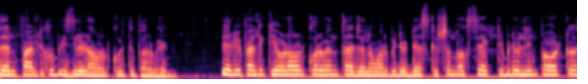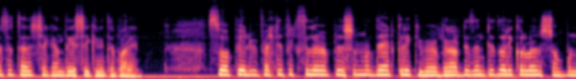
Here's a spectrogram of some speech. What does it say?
দেন ফাইলটি খুব ইজিলি ডাউনলোড করতে পারবেন। পিএলপি ফাইলটি কেউ ডাউনলোড করবেন, তার জন্য আমার ভিডিও ডেসক্রিপশন বক্সে একটি ভিডিও লিঙ্ক পাওয়ার করেছে চাইলে সেখান থেকে শিখে নিতে পারেন। সো পিএলপি ফাইলটি পিক্সেলের অ্যাপ্লিকেশনের মধ্যে অ্যাড করে কীভাবে ব্যানার ডিজাইনটি তৈরি করবেন সম্পূর্ণ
